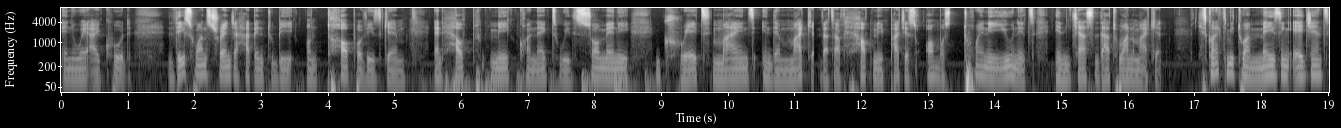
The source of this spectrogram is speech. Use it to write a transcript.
any way I could. This one stranger happened to be on top of his game and helped me connect with so many great minds in the market that have helped me purchase almost 20 units in just that one market. He's connected me to amazing agents,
